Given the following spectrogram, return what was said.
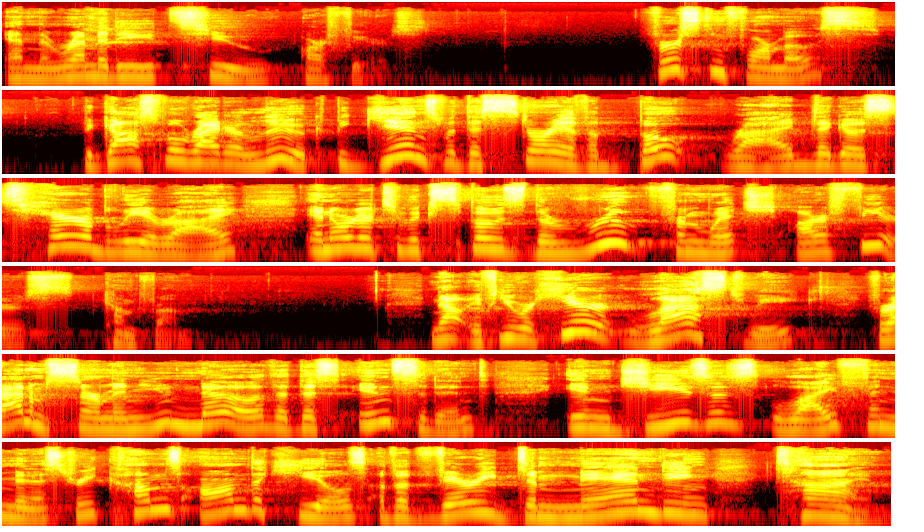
and the remedy to our fears. First and foremost, the gospel writer Luke begins with this story of a boat ride that goes terribly awry in order to expose the root from which our fears come from. Now, if you were here last week for Adam's sermon, you know that this incident in Jesus' life and ministry comes on the heels of a very demanding time.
